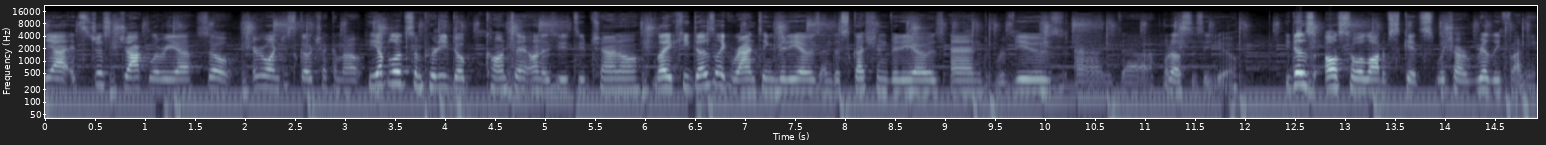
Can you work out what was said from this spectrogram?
Yeah, it's just Jack Luria. So everyone just go check him out. He uploads some pretty dope content on his YouTube channel. Like he does like ranting videos and discussion videos and reviews and uh, what else does he do? He does also a lot of skits, which are really funny.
